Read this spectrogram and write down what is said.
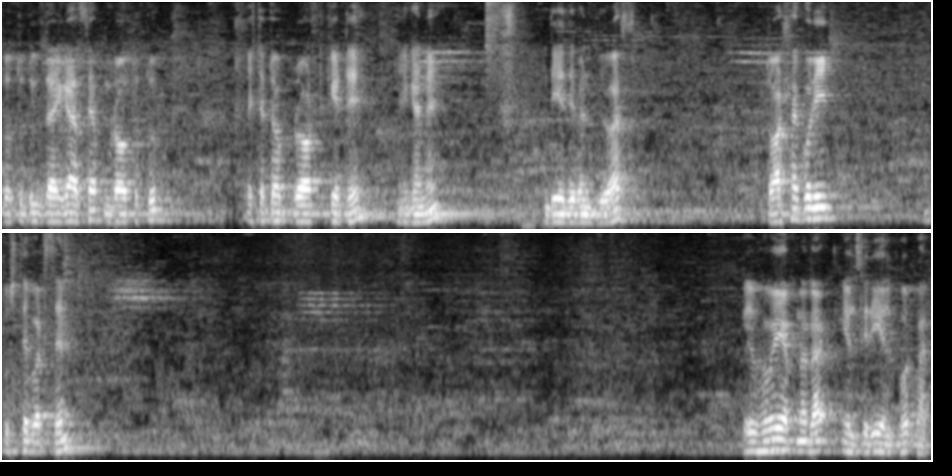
যতটুকু জায়গা আছে আপনারা অতটুক স্টার্টপ রড কেটে এখানে দিয়ে দেবেন ভিউয়ার্স তো আশা করি বুঝতে পারছেন এভাবেই আপনারা এল থ্রি এল ফোর ভাগ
